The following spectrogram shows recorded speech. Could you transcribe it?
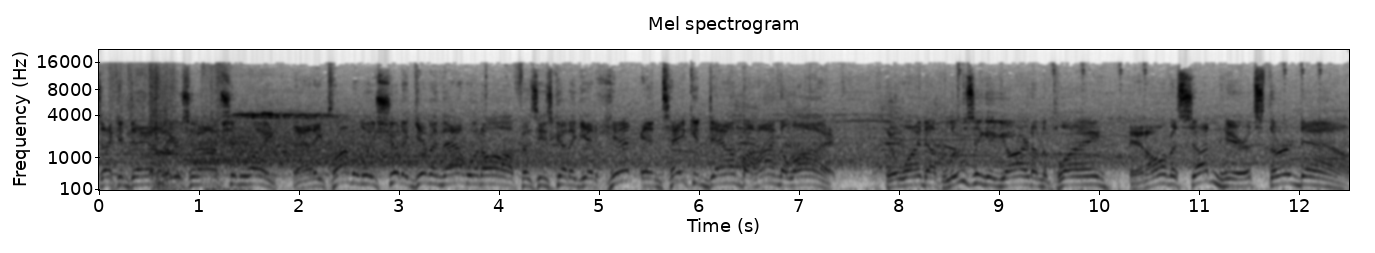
Second down, here's an option right. And he probably should have given that one off as he's going to get hit and taken down behind the line. He'll wind up losing a yard on the play, and all of a sudden here, it's third down.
